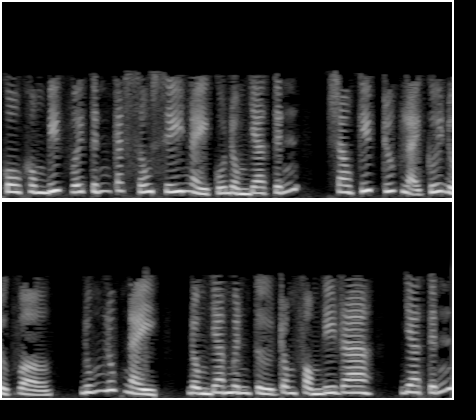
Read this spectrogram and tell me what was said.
cô không biết với tính cách xấu xí này của đồng gia tính, sao kiếp trước lại cưới được vợ, đúng lúc này, đồng gia minh từ trong phòng đi ra, gia tính,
